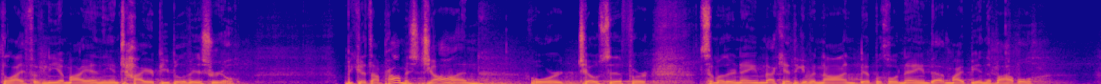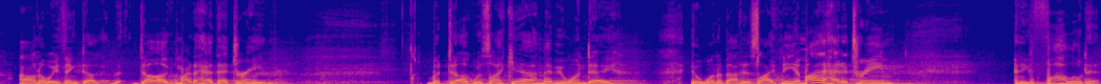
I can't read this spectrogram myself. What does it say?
the life of Nehemiah and the entire people of Israel. Because I promise John or Joseph or some other name, I can't think of a non biblical name that might be in the Bible. I don't know. What do you think, Doug? Doug might have had that dream. But Doug was like, yeah, maybe one day. It went about his life. Nehemiah had a dream and he followed it,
